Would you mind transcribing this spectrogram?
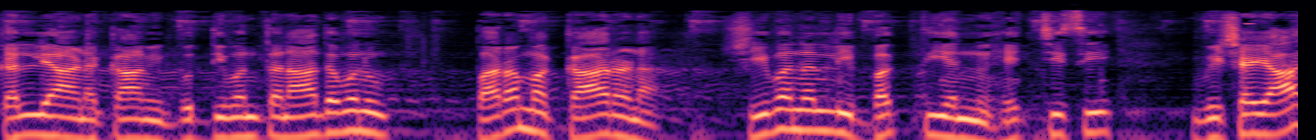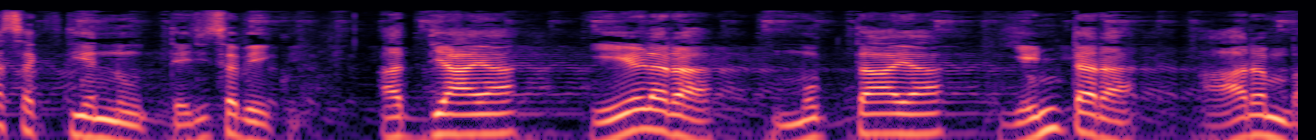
ಕಲ್ಯಾಣಕಾಮಿ ಬುದ್ಧಿವಂತನಾದವನು ಪರಮ ಕಾರಣ ಶಿವನಲ್ಲಿ ಭಕ್ತಿಯನ್ನು ಹೆಚ್ಚಿಸಿ ವಿಷಯಾಸಕ್ತಿಯನ್ನು ತ್ಯಜಿಸಬೇಕು. ಅಧ್ಯಾಯ ಏಳರ ಮುಕ್ತಾಯ ಎಂಟರ ಆರಂಭ.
